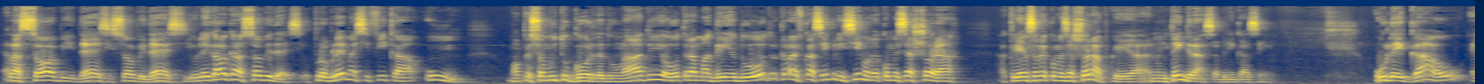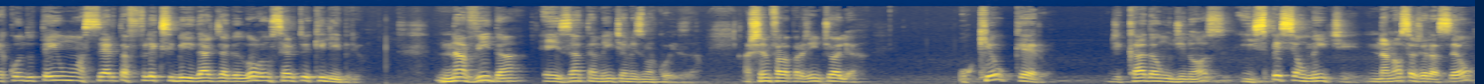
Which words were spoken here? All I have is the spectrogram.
ela sobe, desce, sobe, desce. E o legal é que ela sobe e desce. O problema é se fica um, uma pessoa muito gorda de um lado e a outra magrinha do outro, que ela vai ficar sempre em cima, vai começar a chorar. A criança vai começar a chorar, porque ah, não tem graça brincar assim. O legal é quando tem uma certa flexibilidade da gangorra, um certo equilíbrio. Na vida é exatamente a mesma coisa. A Shem fala para a gente, olha, o que eu quero de cada um de nós, e especialmente na nossa geração,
